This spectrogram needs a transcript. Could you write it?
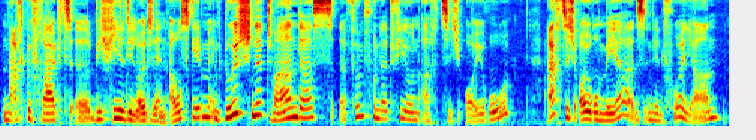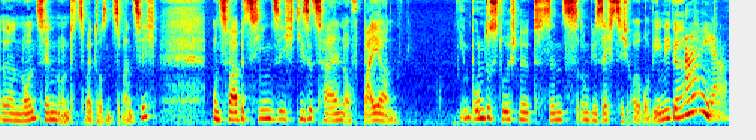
nachgefragt, äh, wie viel die Leute denn ausgeben. Im Durchschnitt waren das 584 äh, Euro. 80 Euro mehr als in den Vorjahren, äh, 19 und 2020. Und zwar beziehen sich diese Zahlen auf Bayern. Im Bundesdurchschnitt sind es irgendwie 60 Euro weniger. Ah ja.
